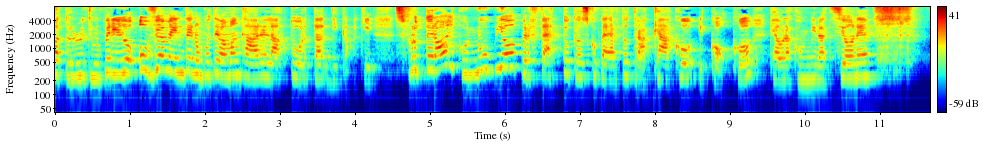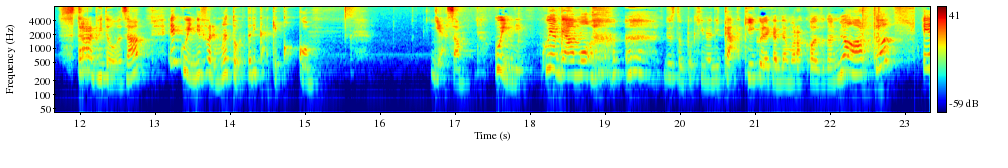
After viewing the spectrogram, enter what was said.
Fatto nell'ultimo periodo, ovviamente non poteva mancare la torta di kaki. Sfrutterò il connubio perfetto che ho scoperto tra caco e cocco, che è una combinazione strepitosa, e quindi faremo una torta di kaki e cocco. Yes! Quindi, qui abbiamo giusto un pochino di kaki, quelle che abbiamo raccolto dal mio orto, e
